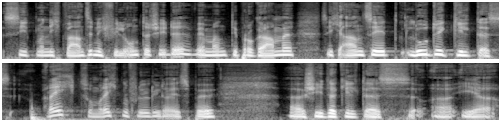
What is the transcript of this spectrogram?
sieht man nicht wahnsinnig viele Unterschiede, wenn man die Programme sich ansieht. Ludwig gilt als rechts, vom rechten Flügel der SPÖ. Äh, Schieder gilt als äh, eher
